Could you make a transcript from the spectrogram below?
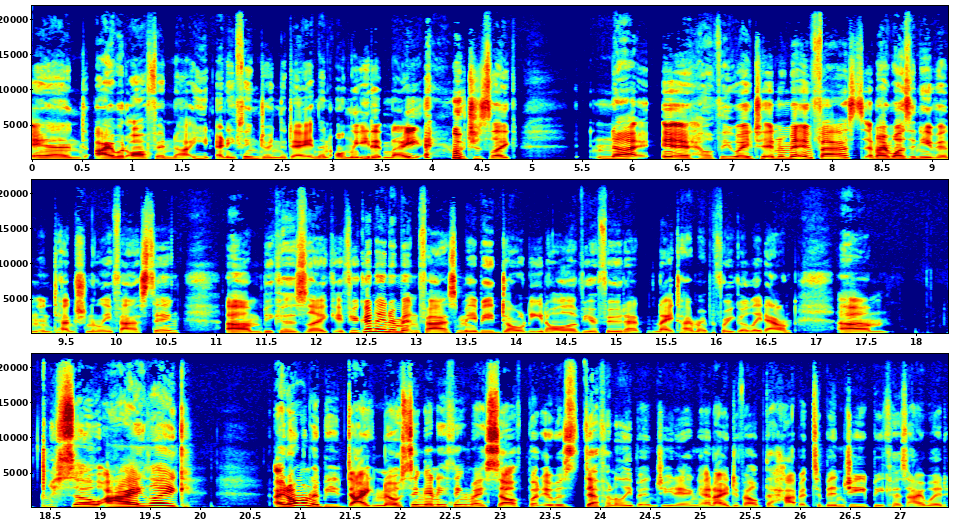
And I would often not eat anything during the day and then only eat at night, which is like not a healthy way to intermittent fast. And I wasn't even intentionally fasting. Um, because like if you're gonna intermittent fast, maybe don't eat all of your food at nighttime right before you go lay down. Um, so I like I don't want to be diagnosing anything myself, but it was definitely binge eating. And I developed the habit to binge eat because I would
